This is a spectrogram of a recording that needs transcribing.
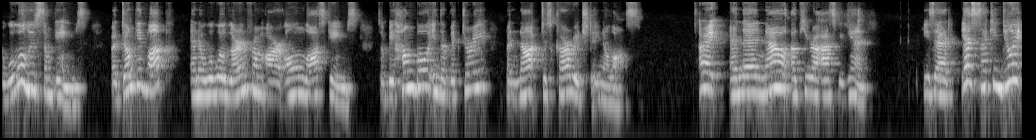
We will lose some games, but don't give up and we will learn from our own lost games. So be humble in the victory, but not discouraged in a loss. All right, and then now Akira asked again. He said, yes, I can do it.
